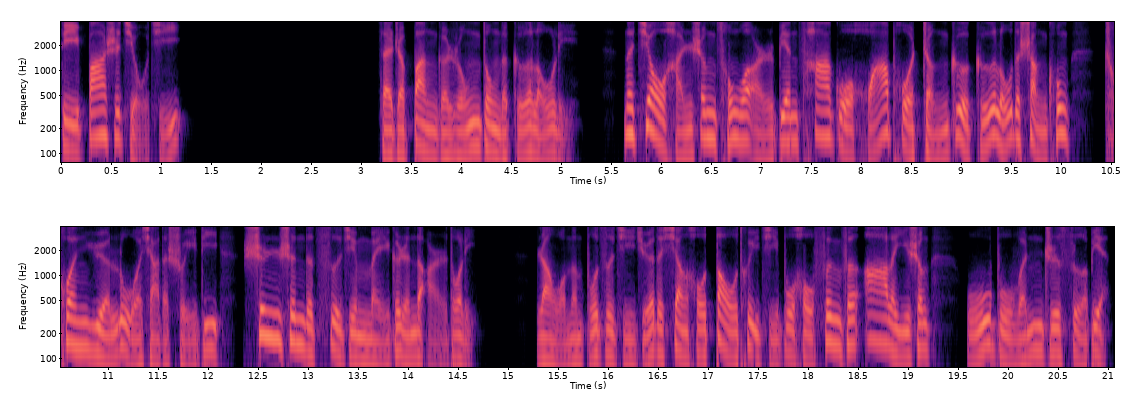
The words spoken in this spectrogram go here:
第八十九集，在这半个溶洞的阁楼里，那叫喊声从我耳边擦过，划破整个阁楼的上空，穿越落下的水滴，深深的刺进每个人的耳朵里，让我们不自己觉的向后倒退几步后，纷纷啊了一声，无不闻之色变，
